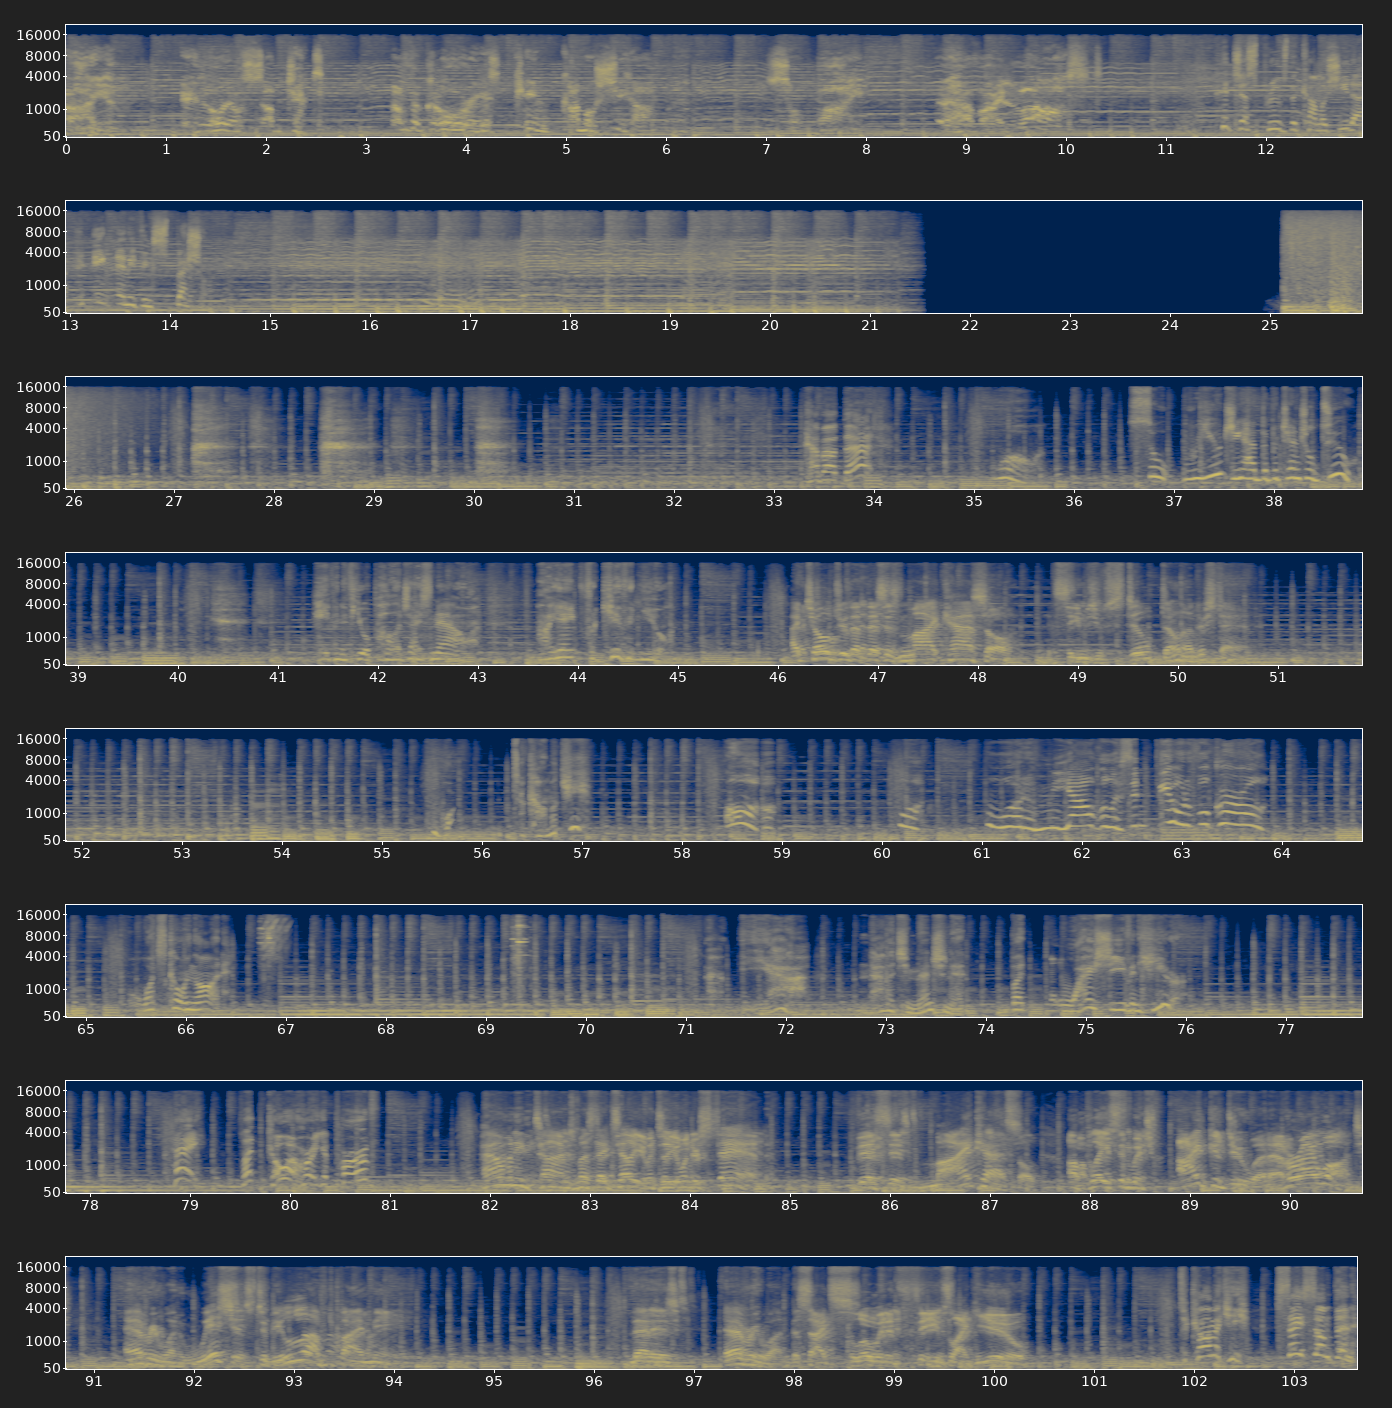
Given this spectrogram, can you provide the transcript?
I am a loyal subject of the glorious King Kamoshida. So why have I lost? It just proves the Kamoshida ain't anything special. Had the potential too. Even if you apologize now, I ain't forgiving you. I told you that this is my castle. It seems you still don't understand. What? Takamaki? Oh! Wha- What a meowvelous and beautiful girl! What's going on? Now that you mention it. But why is she even here? Hey! Let go of her, you perv! How many times must I tell you until you understand? This is my castle, a place in which I can do whatever I want. Everyone wishes to be loved by me. That is, everyone besides slow-witted thieves like you. Takamaki! Say something!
